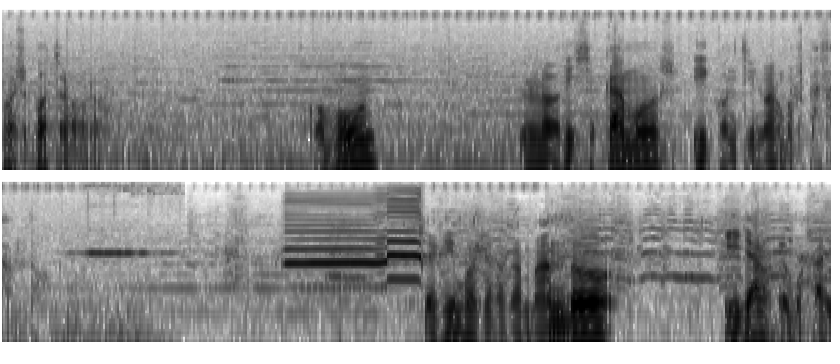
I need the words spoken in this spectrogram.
Pues otro oro. Común. Lo disecamos y continuamos cazando. Seguimos llamando y ya los vemos ahí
